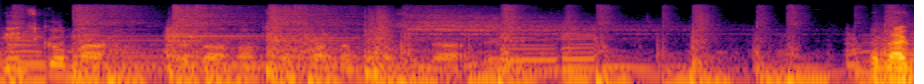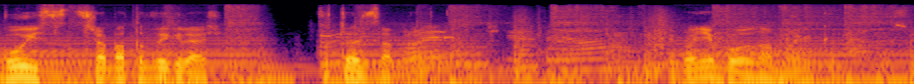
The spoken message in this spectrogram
pięć go ma. Dobra, mam szampana, mam na... Yy, Dobra, Guis, trzeba to wygrać. Co to jest za To broń? jest ziemia. Tego nie było za moich czasów.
